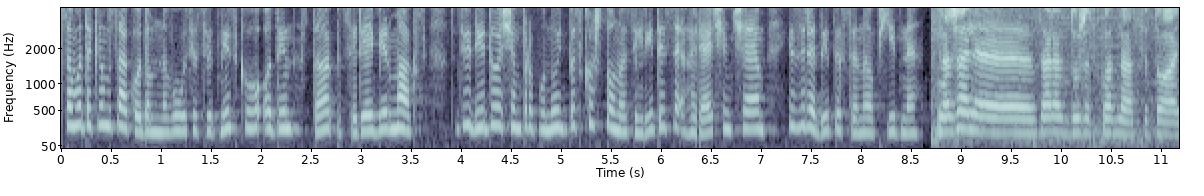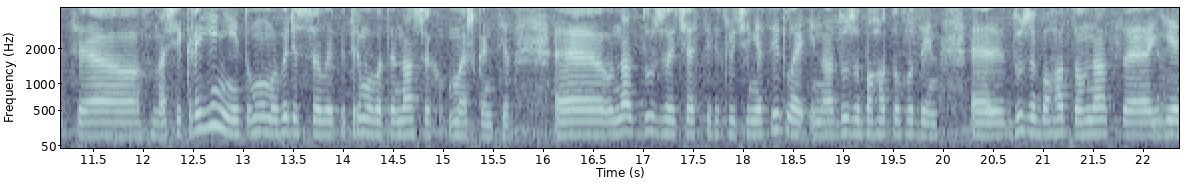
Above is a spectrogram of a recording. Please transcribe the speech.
Саме таким закладом на вулиці Світницького 1 стала піцерія Бірмакс. Тут відвідувачам пропонують безкоштовно зігрітися гарячим чаєм і зарядити все необхідне. На жаль, е, зараз дуже складна ситуація в нашій країні, і тому ми вирішили підтримувати наших мешканців. Е, У нас дуже часті відключення світла і на дуже багато годин. Е, Дуже багато в нас є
